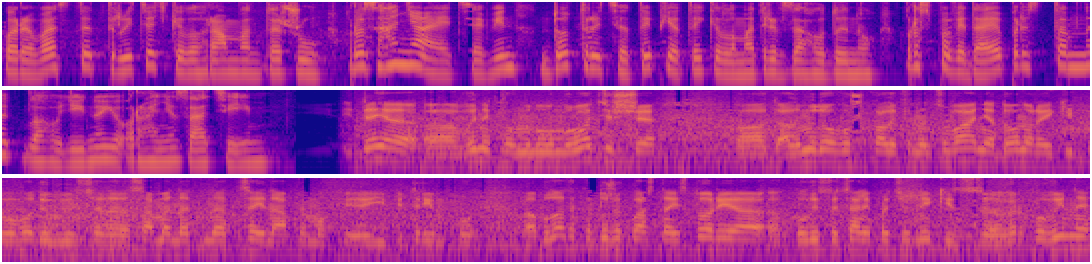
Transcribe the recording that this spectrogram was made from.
перевезти 30 кілограм вантажу. Розганяється він до 35 кілометрів за годину, розповідає представник благодійної організації. Ідея е, виникла в минулому році ще, е, але ми довго шукали фінансування, донора, який погодився саме на, цей напрямок і підтримку. Е, Була така дуже класна історія, коли соціальний працівник із верховини,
